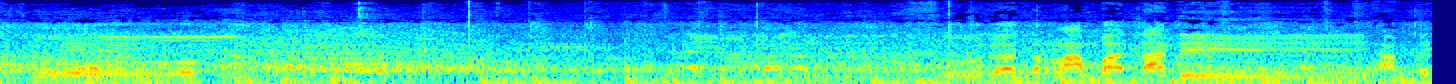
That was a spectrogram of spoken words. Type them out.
Aduh. Sudah terlambat tadi Hampir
